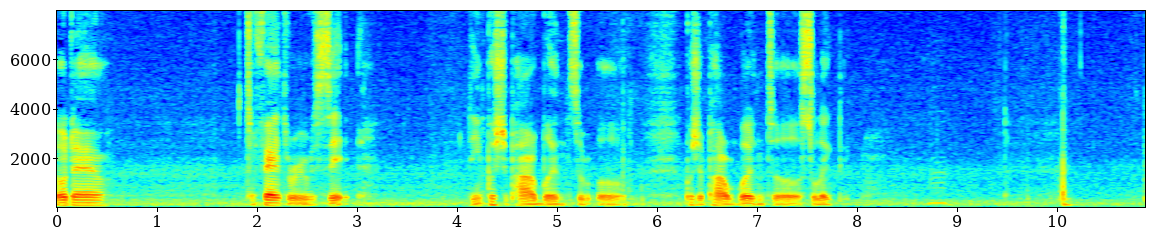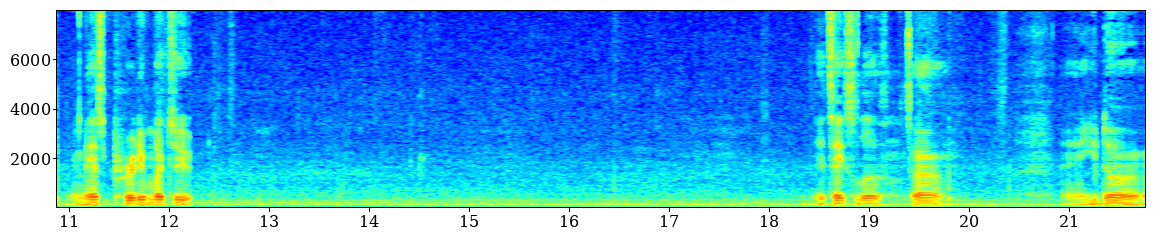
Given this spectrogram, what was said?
Go down to factory reset. Then you push the power button to uh, push the power button to uh, select it. And that's pretty much it. It takes a little time and you're done.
